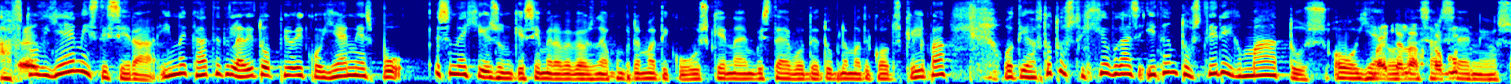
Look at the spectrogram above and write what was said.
Αυτό βγαίνει στη σειρά. Είναι κάτι δηλαδή το οποίο οι οικογένειες που συνεχίζουν και σήμερα βεβαίως να έχουν πνευματικούς και να εμπιστεύονται τον πνευματικό τους κλπ. Ότι αυτό το στοιχείο βγάζει. Ήταν το στήριγμά τους ο Γέροντας Αρσένιος.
